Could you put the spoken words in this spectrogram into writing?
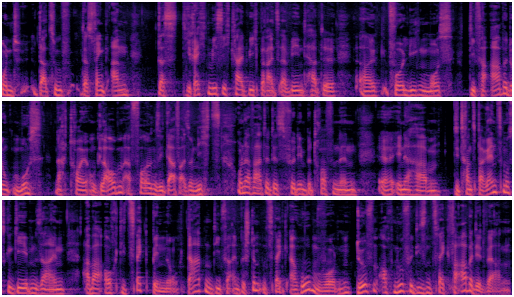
und dazu, das fängt an, dass die Rechtmäßigkeit, wie ich bereits erwähnt hatte, äh, vorliegen muss. Die Verarbeitung muss nach Treue und Glauben erfolgen. Sie darf also nichts Unerwartetes für den Betroffenen äh, innehaben. Die Transparenz muss gegeben sein, aber auch die Zweckbindung. Daten, die für einen bestimmten Zweck erhoben wurden, dürfen auch nur für diesen Zweck verarbeitet werden.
